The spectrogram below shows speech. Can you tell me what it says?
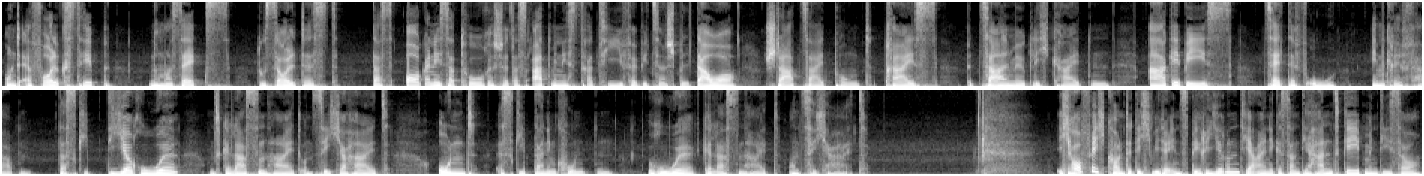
Und Erfolgstipp Nummer 6. Du solltest das Organisatorische, das Administrative, wie zum Beispiel Dauer, Startzeitpunkt, Preis, Bezahlmöglichkeiten, AGBs, ZFU im Griff haben. Das gibt dir Ruhe und Gelassenheit und Sicherheit und es gibt deinen Kunden Ruhe, Gelassenheit und Sicherheit. Ich hoffe, ich konnte dich wieder inspirieren, dir einiges an die Hand geben in dieser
